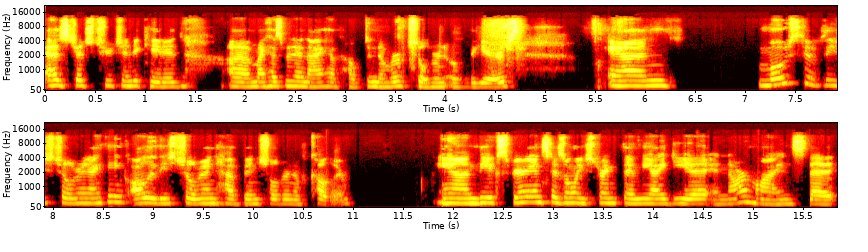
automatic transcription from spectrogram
as Judge Tutsch indicated, uh, my husband and I have helped a number of children over the years. And most of these children, I think all of these children have been children of color. And the experience has only strengthened the idea in our minds that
